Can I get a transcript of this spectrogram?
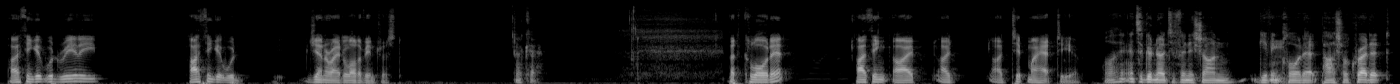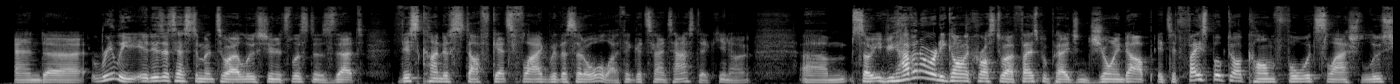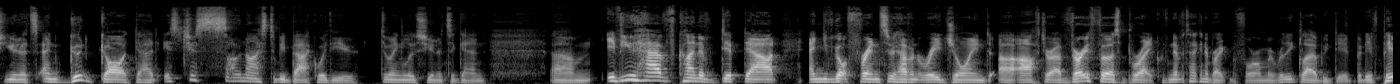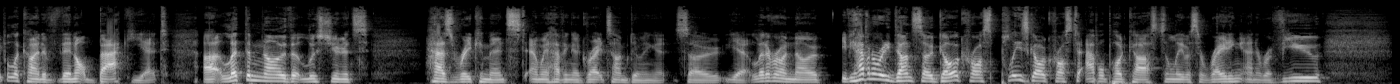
I think it would really, I think it would generate a lot of interest. Okay. But Claudette, I think I I I tip my hat to you. Well, I think that's a good note to finish on, giving Claudette partial credit. And uh, really, it is a testament to our Loose Units listeners that this kind of stuff gets flagged with us at all. I think it's fantastic, you know. Um, so if you haven't already gone across to our Facebook page and joined up, it's at facebook.com forward slash loose units. And good God, Dad, it's just so nice to be back with you doing loose units again. Um, if you have kind of dipped out and you've got friends who haven't rejoined uh, after our very first break, we've never taken a break before and we're really glad we did. But if people are kind of, they're not back yet, uh, let them know that Loose Units has recommenced and we're having a great time doing it. So yeah, let everyone know. If you haven't already done so, go across, please go across to Apple Podcasts and leave us a rating and a review.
